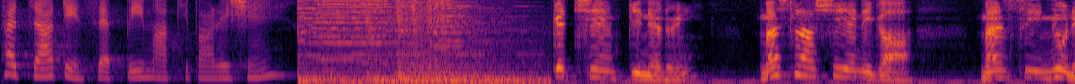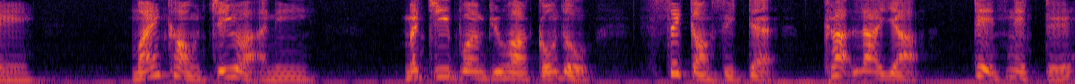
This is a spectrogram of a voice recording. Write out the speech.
ဖတ်ကြားတင်ဆက်ပေးมาဖြစ်ပါတယ်ရှင်။ကချင်ပြည်နယ်တွင်မတ်လ၈ရက်နေ့ကမန်စီမြို့နယ်မိုင်းခေါင်ကျေးရွာအနီး မကြီးပွန်ပြူဟာကုန်းတို့စစ်ကောင်စီတပ်ခလာရ1နှစ်တည်း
